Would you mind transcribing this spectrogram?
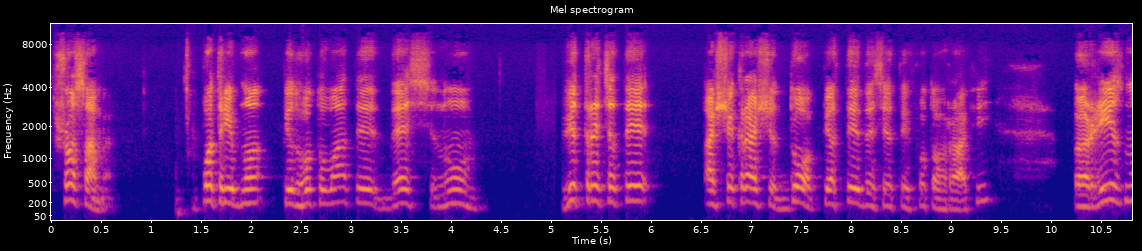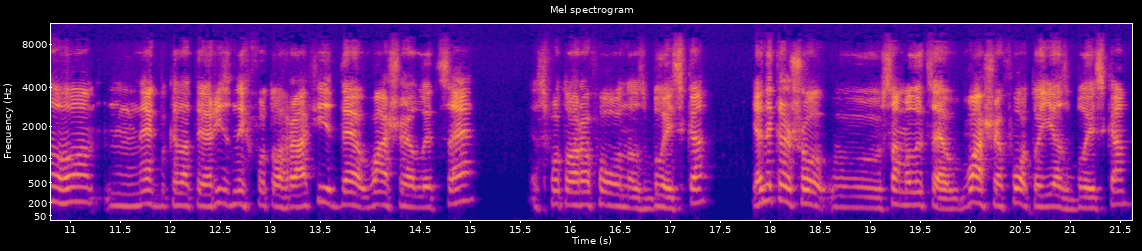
Що саме? Потрібно підготувати десь ну, від 30, а ще краще до 50 фотографій різного, як би казати, різних фотографій, де ваше лице сфотографовано зблизька. Я не кажу, що саме лице, ваше фото є зблизька,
